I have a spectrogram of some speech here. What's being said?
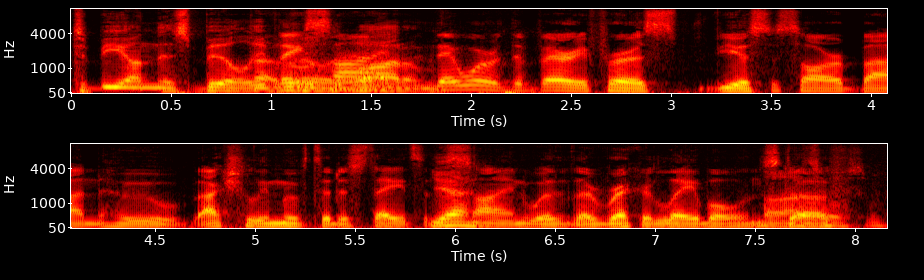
to be on this bill, even They they was were the signed. bottom. They were the very first USSR band who actually moved to the states and Yeah. signed with a record label and Oh, stuff. that's awesome.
